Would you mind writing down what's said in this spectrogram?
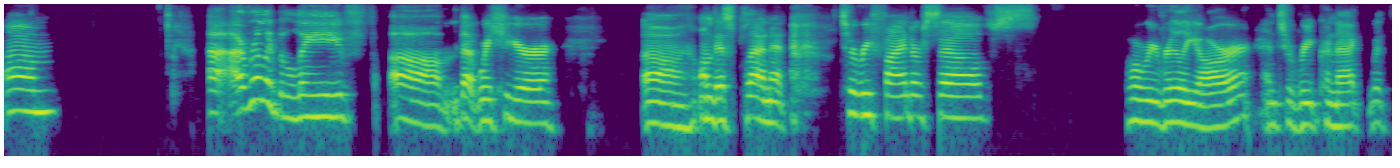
Um, I really believe um, that we're here uh, on this planet to refine ourselves where we really are and to reconnect with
